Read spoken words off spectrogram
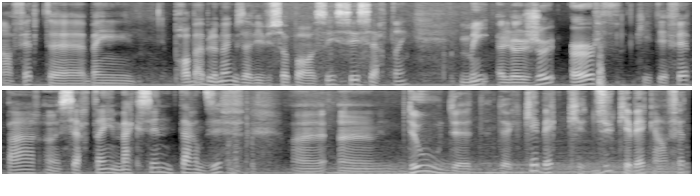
En fait, euh, ben, probablement que vous avez vu ça passer, c'est certain. Mais le jeu Earth qui été fait par un certain Maxime Tardif, un, un de, Québec, du Québec en fait.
